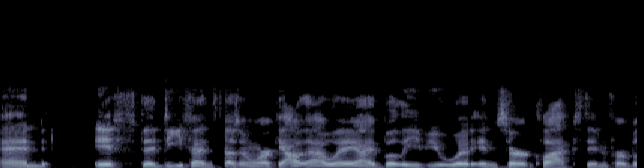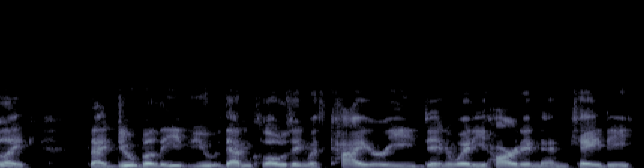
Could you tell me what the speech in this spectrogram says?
And if the defense doesn't work out that way, I believe you would insert Claxton for Blake. But I do believe you them closing with Kyrie, Dinwiddie, Harden, and KD.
